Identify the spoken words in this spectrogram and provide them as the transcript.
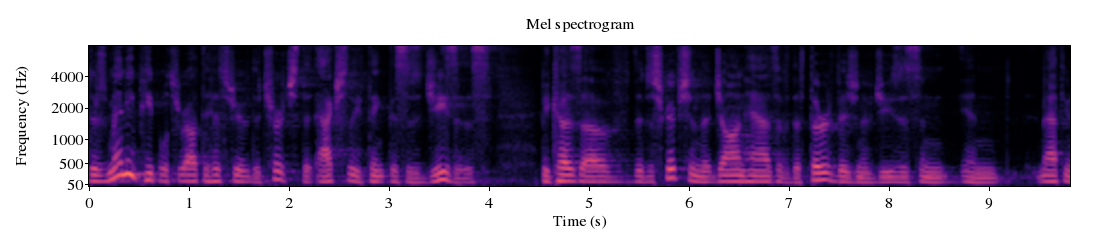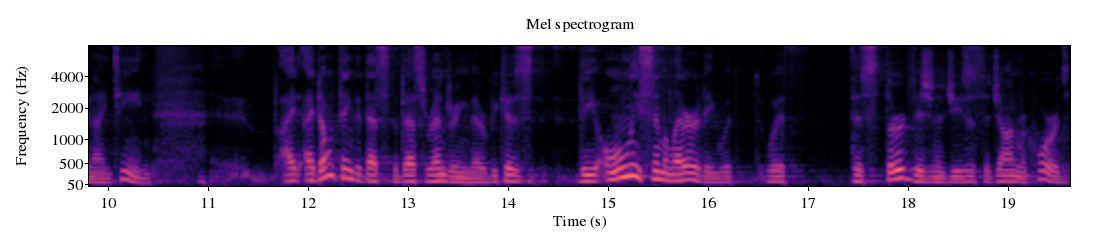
there's many people throughout the history of the church that actually think this is Jesus because of the description that John has of the third vision of Jesus in, in Matthew 19. I, I don't think that that's the best rendering there because the only similarity with, with this third vision of Jesus that John records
